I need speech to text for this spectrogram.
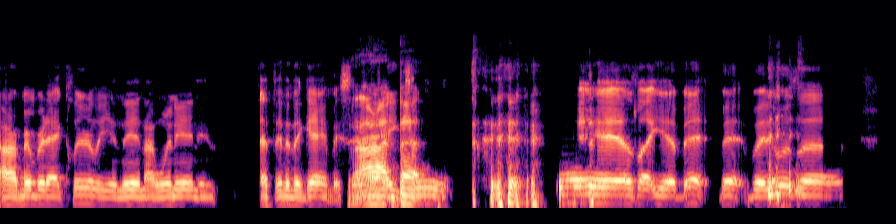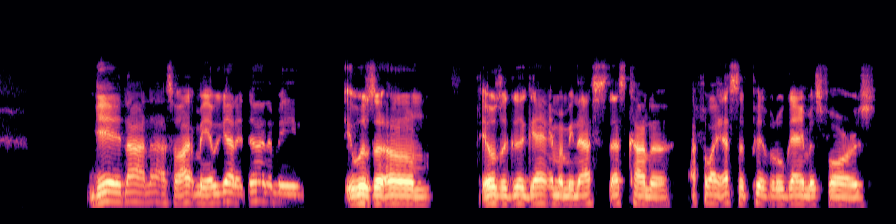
I remember that clearly, and then I went in, and at the end of the game, they said, "All right, bet." yeah, I was like, "Yeah, bet, bet," but it was uh, yeah, nah, nah. So I mean, we got it done. I mean, it was a um, it was a good game. I mean, that's that's kind of I feel like that's a pivotal game as far as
